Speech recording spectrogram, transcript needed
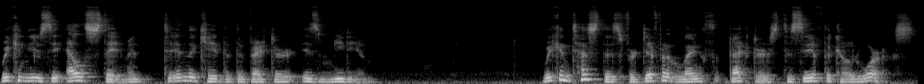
we can use the else statement to indicate that the vector is medium. We can test this for different length vectors to see if the code works.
